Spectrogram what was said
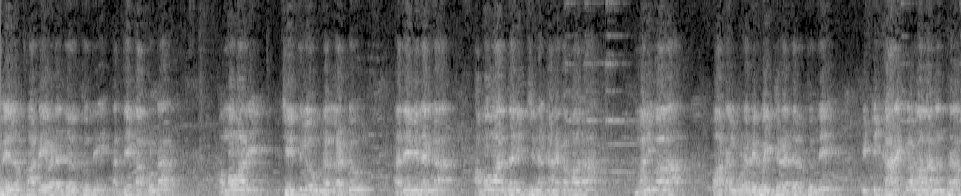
వేలం పాట ఇవ్వడం జరుగుతుంది. అంతేకాకుండా అమ్మవారి చేతిలో ఉన్న లడ్డు అదేవిధంగా అమ్మవారు ధరించిన కనకమాల మణిమాల పాటలు కూడా నిర్వహించడం జరుగుతుంది. ఇట్టి కార్యక్రమాల అనంతరం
